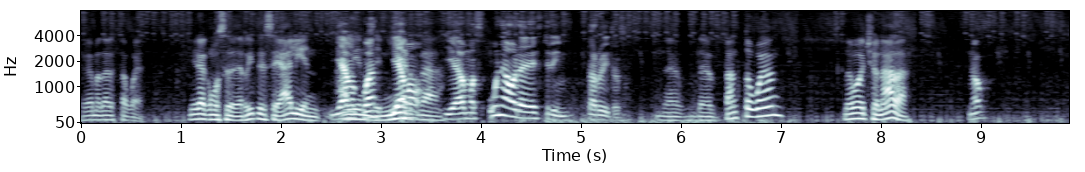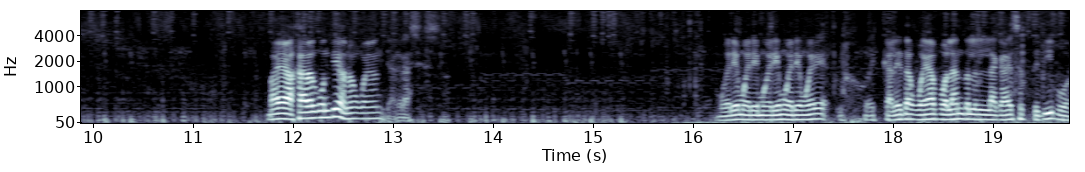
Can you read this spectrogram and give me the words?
Voy a matar a esta wea. Mira cómo se derrite ese alien. Llevamos, alien cuán- de mierda. llevamos, llevamos una hora de stream, perritos. De, de tanto weón. No hemos hecho nada. ¿No? ¿Vaya a bajar algún día o no, weón? Ya, gracias. Muere, muere, muere, muere, muere. Escaleta weá volándole en la cabeza a este tipo.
